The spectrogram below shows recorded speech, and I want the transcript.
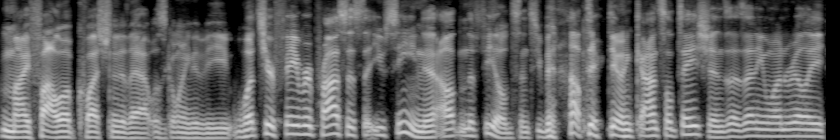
my follow up question to that was going to be what's your favorite process that you've seen out in the field since you've been out there doing consultations has anyone really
